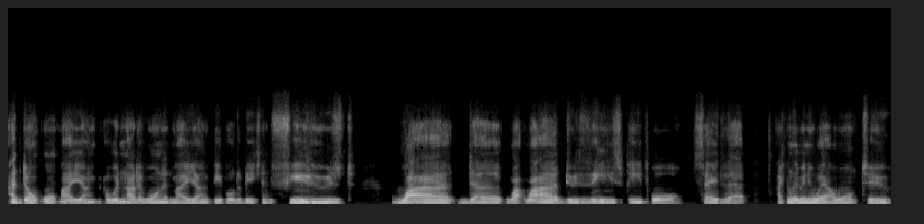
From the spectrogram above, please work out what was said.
I don't want my young, I would not have wanted my young people to be confused. Why do why, why do these people say that I can live any way I want to?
